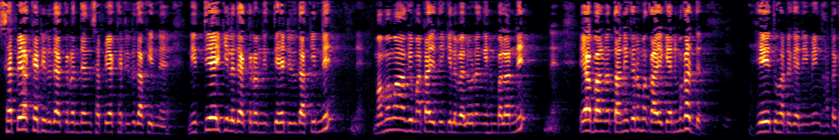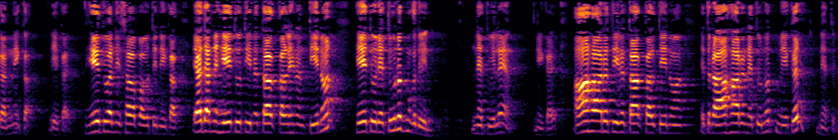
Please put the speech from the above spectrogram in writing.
සැපයක් හැටිට දක්කන දැන් සැපයක් හැටිට දකින්න නිත්‍යයයි කියල දැක්කන නිත්‍ය හැටිට දකින්නේ නෑ මමමාගේ මට අයිති කියල බැලවන එහෙම බලන්නේ නෑ එයා බලන්න තනිකරම කාය කැනීමකක්ද හේතු හට ගැනීමෙන් හටගන්න එක ඒකයි. හේතුවන් නිසා පවතින එකක්. එයා දන්න හේතු තියන තාක් කල් හෙනම් තියෙනවා හේතු රැතුවනොත් මොකදවෙන් නැත්වෙලයන් ඒකයි ආහාර තීර තාක්කල් තියෙනවා එතර ආහාර නැතුනොත් මේක නැතුන.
